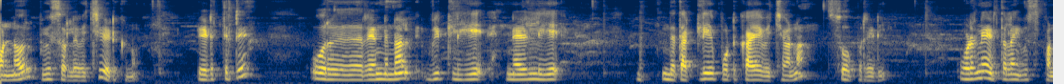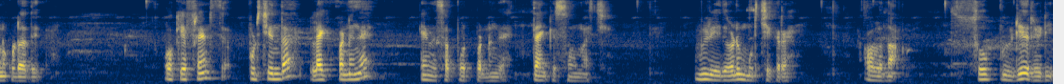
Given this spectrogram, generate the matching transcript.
ஒன் ஹவர் பியூசரில் வச்சு எடுக்கணும். எடுத்துட்டு ஒரு ரெண்டு நாள் வீட்லேயே நிழல்லையே இந்த தட்டிலேயே போட்டு காய வச்சோன்னா சோப்பு ரெடி உடனே எடுத்தெல்லாம் யூஸ் பண்ணக்கூடாது. ஓகே ஃப்ரெண்ட்ஸ் பிடிச்சிருந்தா லைக் பண்ணுங்கள் எனக்கு சப்போர்ட் பண்ணுங்கள் தேங்க்யூ ஸோ மச் வீடியோ இதோட முடிச்சுக்கிறேன். அவ்வளோதான் சோப்பு வீடியோ ரெடி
